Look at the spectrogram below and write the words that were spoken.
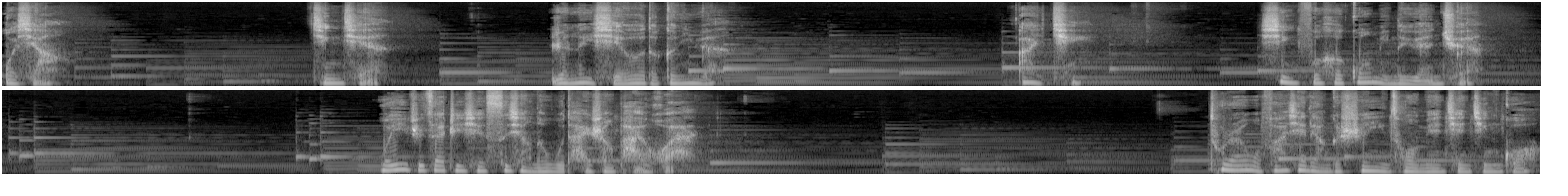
我想，金钱，人类邪恶的根源；爱情，幸福和光明的源泉。我一直在这些思想的舞台上徘徊。突然，我发现两个身影从我面前经过，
